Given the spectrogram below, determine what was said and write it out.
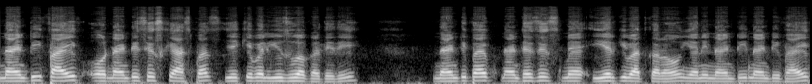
95 और 96 के आसपास ये केबल यूज़ हुआ करती थी। 95 96 में ईयर की बात कर रहा हूँ, यानी 1995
